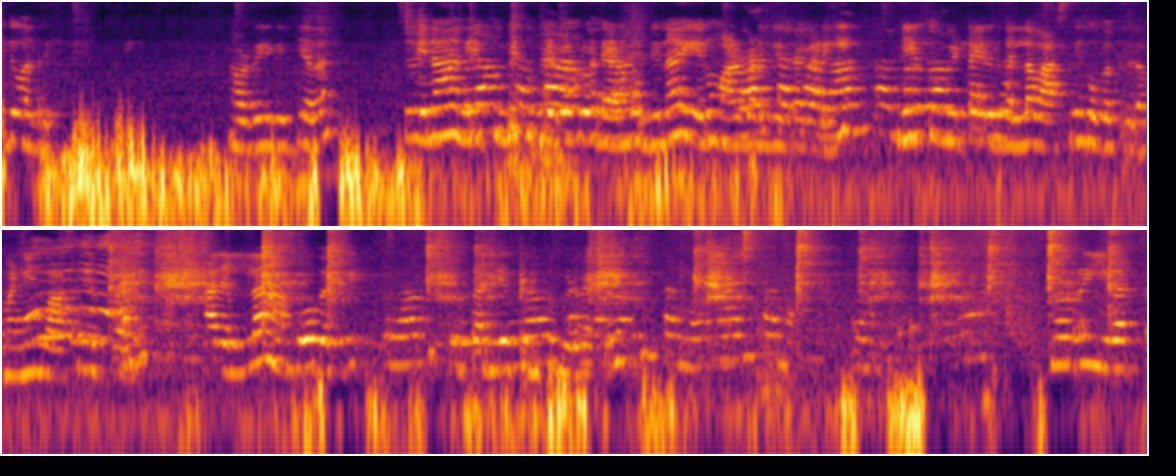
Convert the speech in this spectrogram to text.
ಇದು ಒಂದ್ರಿ. ನೋಡ್ರಿ, ಈ ರೀತಿ ಅದ. ಇವಿನ ನೀರ್ ತುಂಬಿ ತುಂಬಿಡ್ಬೇಕು ಒಂದ್ ಎರಡ್ ಮೂರ್ ದಿನ, ಏನು ಮಾಡ್ಬಾರ್ದು ಇದ್ರಾಗ ಅಡಿಗೆ. ನೀರ್ ತುಂಬಿಟ್ಟ ಇದ್ರದ್ದೆಲ್ಲ ವಾಸನೆ ಹೋಗ್ಬೇಕ್ರಿ ಇದ ಮಣ್ಣಿನ ವಾಸನೆ ಇರ್ತದ್ರಿ ಅದೆಲ್ಲ ಹೋಗ್ಬೇಕ್ರಿ ನೀರ್ ತುಂಬಿ ತುಂಬಿಡ್ಬೇಕ್ರಿ ನೋಡ್ರಿ, ಇವತ್ತ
